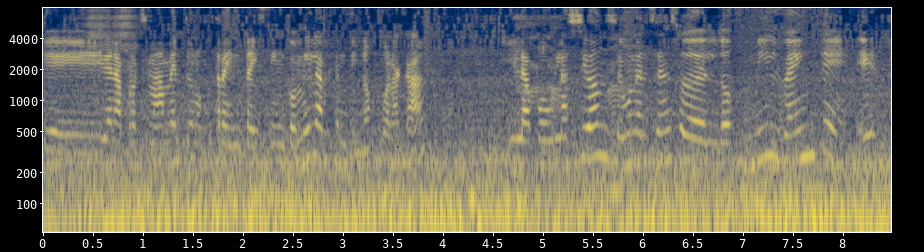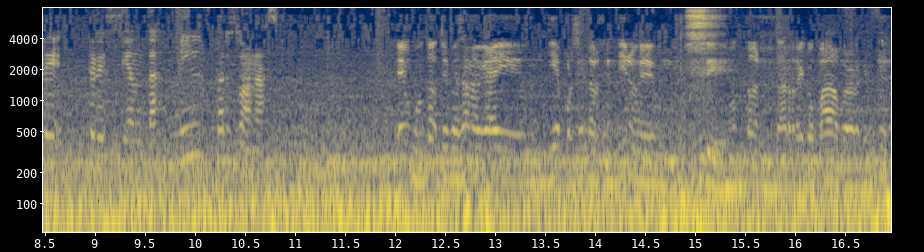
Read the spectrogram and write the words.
que viven aproximadamente unos 35.000 argentinos por acá. Y la población, según el censo del 2020, es de 300.000 personas. Es un montón, estoy pensando que hay un 10% de argentinos, es un Sí. montón, está recopada por Argentina.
